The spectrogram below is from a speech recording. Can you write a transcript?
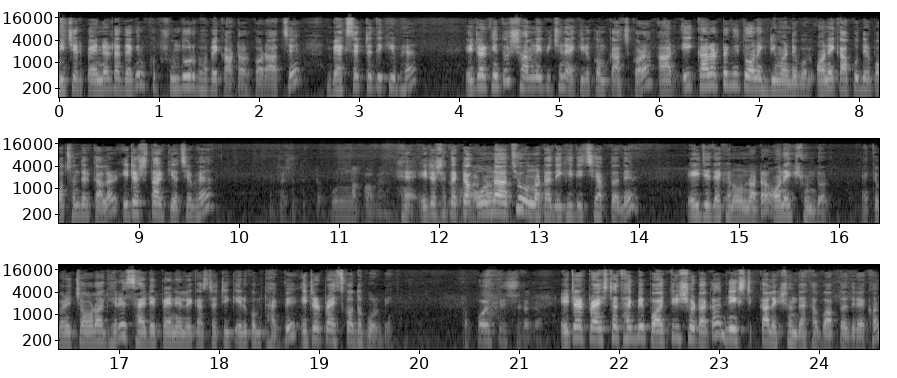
নিচের প্যানেলটা দেখেন খুব সুন্দরভাবে কাটার করা আছে। ব্যাক সাইডটা দেখি ভাই এটার কিন্তু সামনে পিছনে একই রকম কাজ করা আর এই কালারটা কিন্তু অনেক ডিমান্ডেবল অনেক আপুদের পছন্দের কালার এটার সাথে আর কি আছে ভাই এটার সাথে একটা ওড়না পাবেন। হ্যাঁ এটার সাথে একটা ওড়না আছে ওড়নাটা দেখিয়ে দিচ্ছি আপনাদের। এই যে দেখেন ওড়নাটা অনেক সুন্দর। একেবারে চওড়া ঘেরে সাইডে প্যানেলের কাজটা ঠিক এরকম থাকবে। এটার প্রাইস কত পড়বে? পঁয়ত্রিশশো 3500 টাকা। এটার প্রাইসটা থাকবে পঁয়ত্রিশশো টাকা। নেক্সট কালেকশন দেখাবো আপনাদের এখন।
